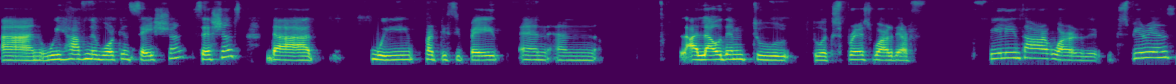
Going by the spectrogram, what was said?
And we have networking session, sessions that we participate and, and allow them to, to express what their feelings are, what the experience,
